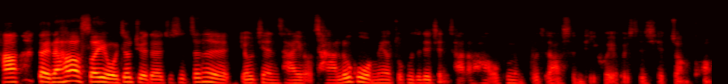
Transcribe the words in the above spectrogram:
好，对，然后所以我就觉得，就是真的有检查有查。如果我没有做过这些检查的话，我根本不知道身体会有这些状况。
